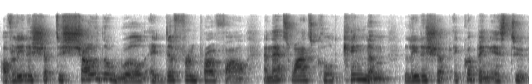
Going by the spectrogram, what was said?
of leadership to show the world a different profile. And that's why it's called kingdom leadership equipping, is to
